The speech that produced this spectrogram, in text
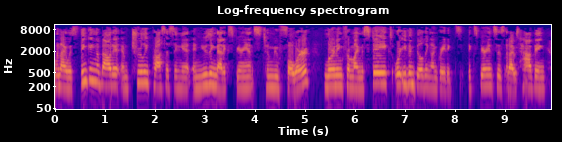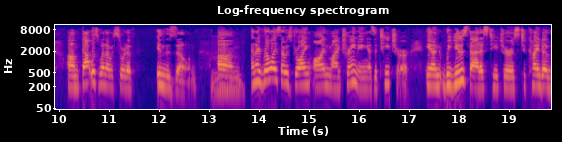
when I was thinking about it and truly processing it and using that experience to move forward, learning from my mistakes or even building on great ex- experiences that I was having, um, that was when I was sort of in the zone. Mm-hmm. Um, and I realized I was drawing on my training as a teacher. And we use that as teachers to kind of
